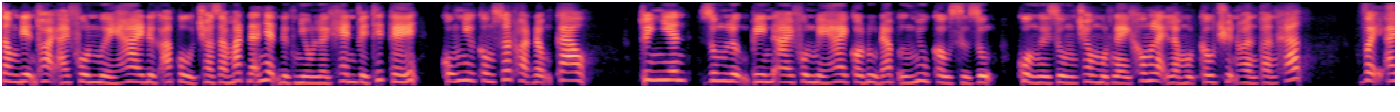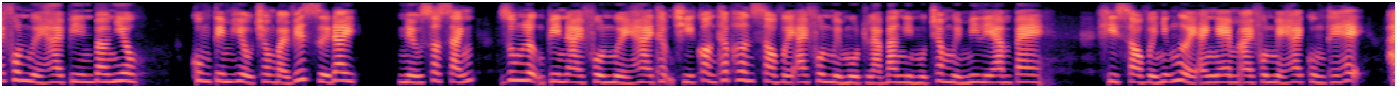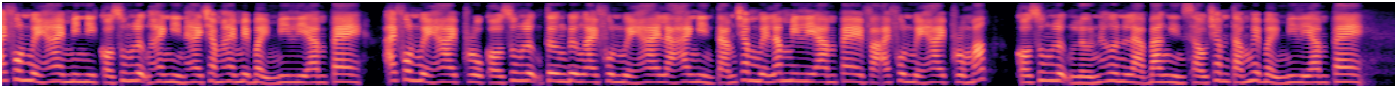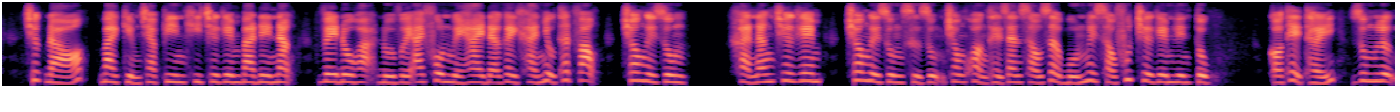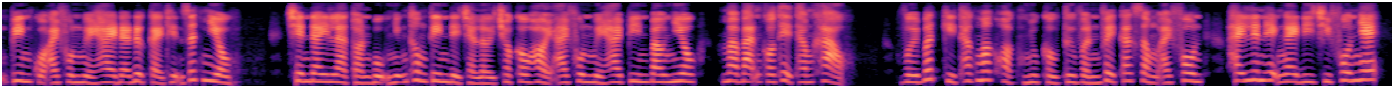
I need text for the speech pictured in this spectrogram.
Dòng điện thoại iPhone 12 được Apple cho ra mắt đã nhận được nhiều lời khen về thiết kế, cũng như công suất hoạt động cao. Tuy nhiên, dung lượng pin iPhone 12 có đủ đáp ứng nhu cầu sử dụng của người dùng trong một ngày không lại là một câu chuyện hoàn toàn khác. Vậy iPhone 12 pin bao nhiêu? Cùng tìm hiểu trong bài viết dưới đây. Nếu so sánh, dung lượng pin iPhone 12 thậm chí còn thấp hơn so với iPhone 11 là 3110 mAh. Khi so với những người anh em iPhone 12 cùng thế hệ, iPhone 12 mini có dung lượng 2227 mAh, iPhone 12 Pro có dung lượng tương đương iPhone 12 là 2815 mAh và iPhone 12 Pro Max có dung lượng lớn hơn là 3687 mAh. Trước đó, bài kiểm tra pin khi chơi game 3D nặng về đồ họa đối với iPhone 12 đã gây khá nhiều thất vọng cho người dùng. Khả năng chơi game cho người dùng sử dụng trong khoảng thời gian 6 giờ 46 phút chơi game liên tục. Có thể thấy, dung lượng pin của iPhone 12 đã được cải thiện rất nhiều. Trên đây là toàn bộ những thông tin để trả lời cho câu hỏi iPhone 12 pin bao nhiêu mà bạn có thể tham khảo. Với bất kỳ thắc mắc hoặc nhu cầu tư vấn về các dòng iPhone, hãy liên hệ ngay Digiphone nhé.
